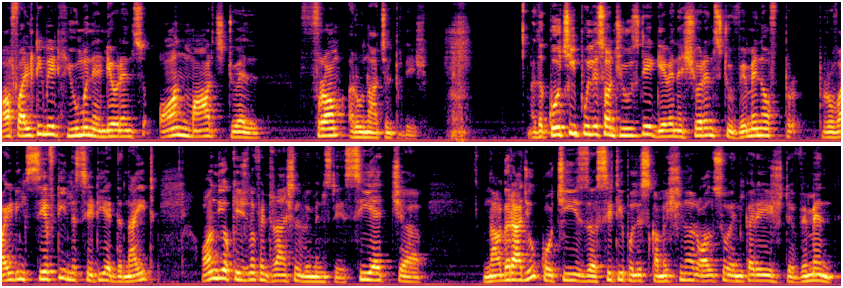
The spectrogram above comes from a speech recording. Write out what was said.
of ultimate human endurance on March 12 from Arunachal Pradesh. The Kochi police on Tuesday gave an assurance to women of pr- providing safety in the city at the night on the occasion of International Women's Day. CH uh, Nagaraju, Kochi's uh, city police commissioner, also encouraged women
